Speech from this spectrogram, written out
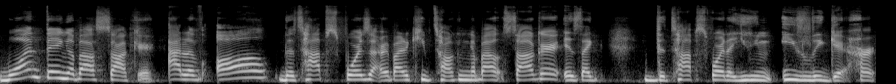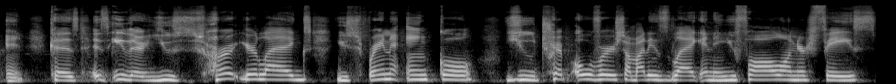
One thing about soccer, out of all the top sports that everybody keep talking about, soccer is like the top sport that you can easily get hurt in because it's either you hurt your legs, you sprain an ankle, you trip over somebody's leg, and then you fall on your face.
